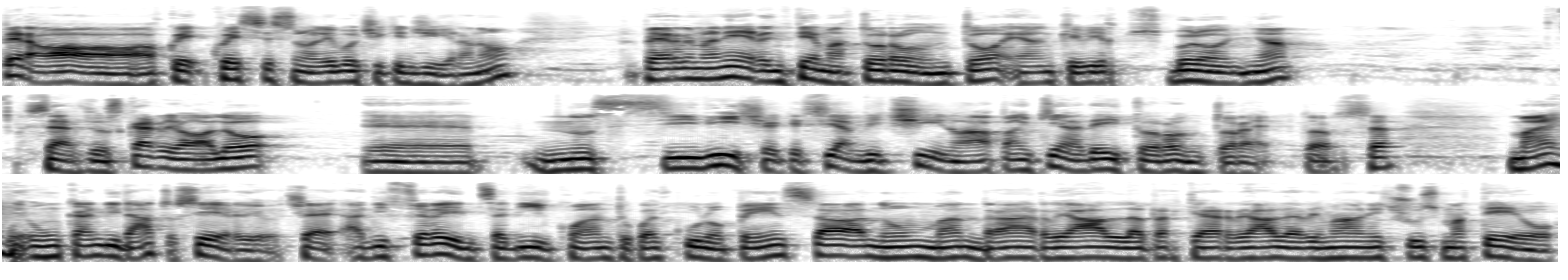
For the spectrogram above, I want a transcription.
però que- queste sono le voci che girano. Per rimanere in tema Toronto e anche Virtus Bologna, Sergio Scariolo eh, non si dice che sia vicino alla panchina dei Toronto Raptors, ma è un candidato serio, cioè a differenza di quanto qualcuno pensa non andrà al Real perché al Real rimane Cius Matteo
